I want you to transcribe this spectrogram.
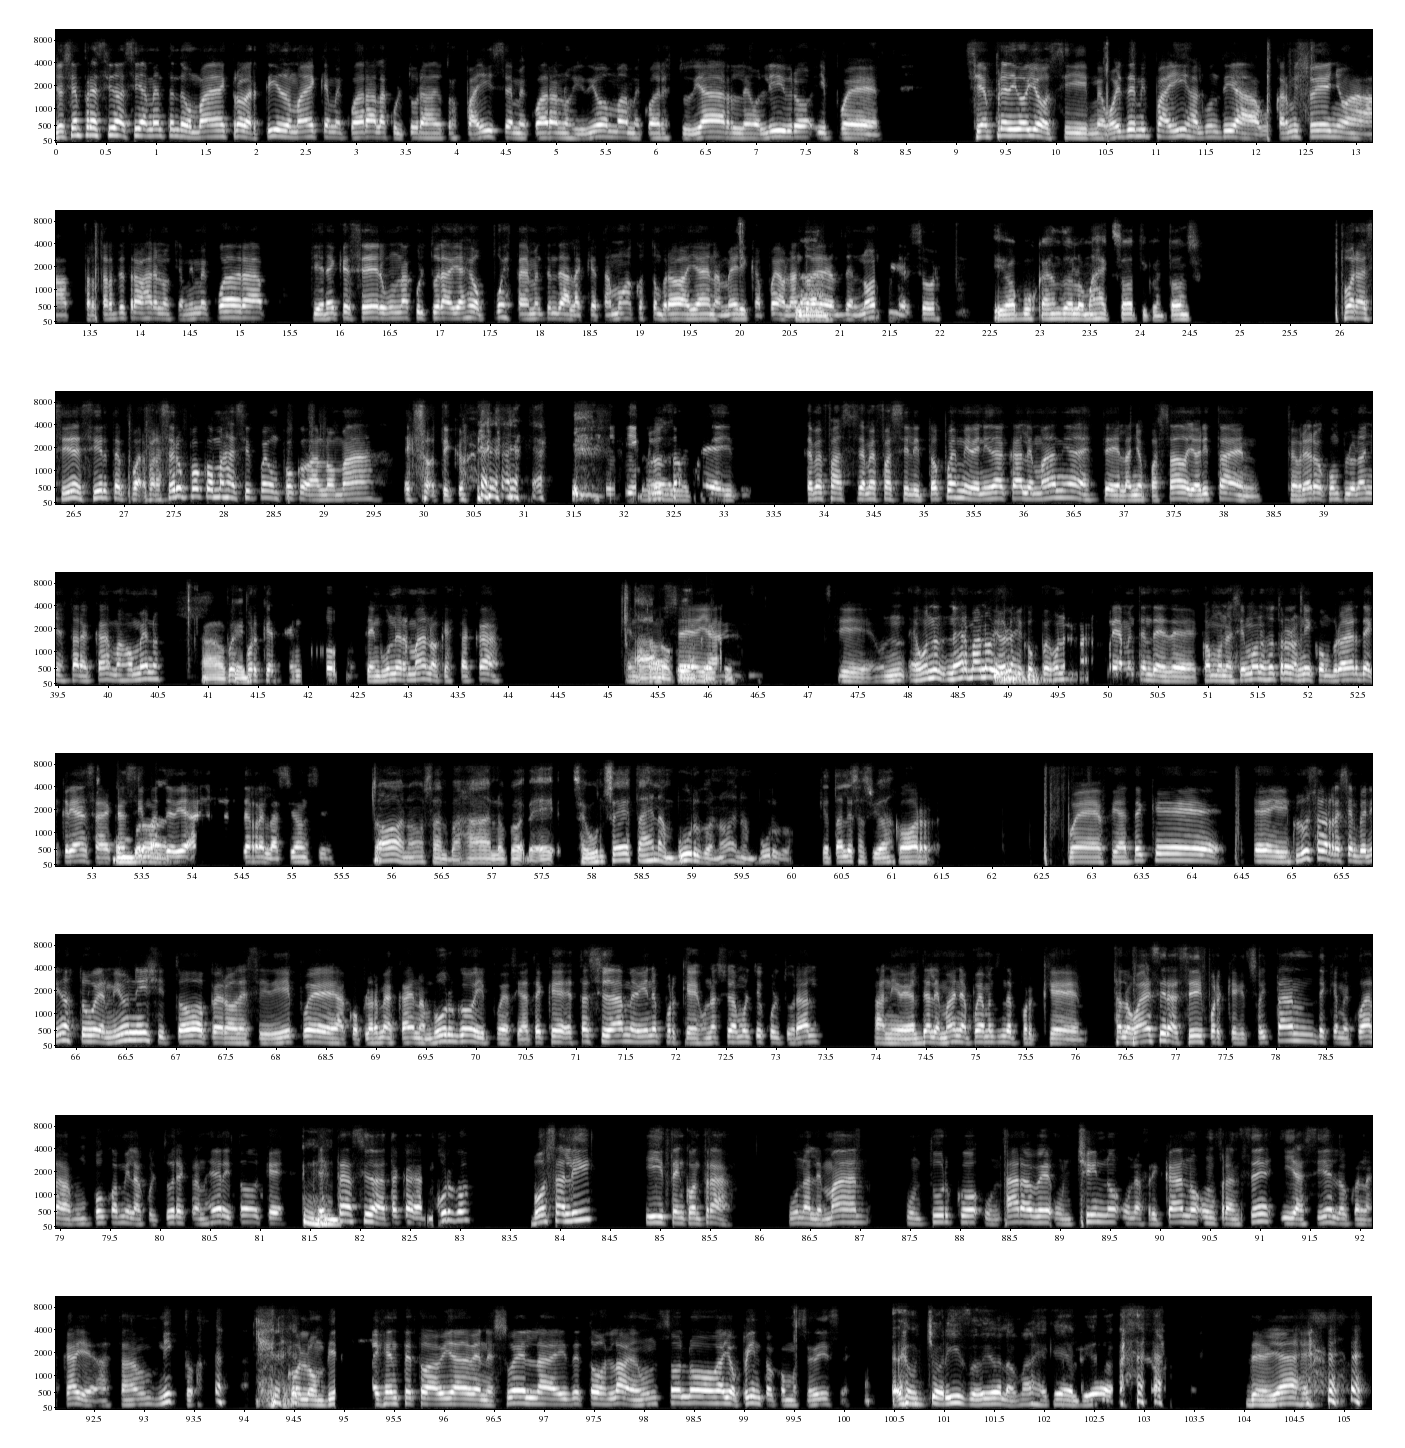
yo siempre he sido así, ¿me entiendes? Un más extrovertido, un más que me cuadra la cultura de otros países, me cuadran los idiomas, me cuadra estudiar, leo libros, y pues, siempre digo yo, si me voy de mi país algún día a buscar mi sueño, a tratar de trabajar en lo que a mí me cuadra, tiene que ser una cultura de viaje opuesta, ¿me entiendes? A la que estamos acostumbrados allá en América, pues, hablando Claro. del- del norte y del sur. Ibas buscando lo más exótico, entonces. Por así decirte, por- para ser un poco más así, pues un poco a lo más exótico. Incluso No, se me, se me facilitó pues mi venida acá a Alemania este, el año pasado y ahorita en febrero cumple un año estar acá, más o menos, Ah, ok. pues porque tengo, tengo un hermano que está acá. Ah, Entonces ya, sí, un- es un, no es hermano biológico, pues un hermano, obviamente, de, de- como nos decimos nosotros los nicos, un brother de crianza, de casi más de 10 años de relación, sí. No, no, salvajada, loco. Según sé, estás en Hamburgo, ¿no? En Hamburgo. ¿Qué tal esa ciudad? Cor- Pues fíjate que eh, incluso recién venido estuve en Múnich y todo, pero decidí pues acoplarme acá en Hamburgo y pues fíjate que esta ciudad me viene porque es una ciudad multicultural a nivel de Alemania, pues me entiendes, porque te lo voy a decir así, porque soy tan de que me cuadra un poco a mí la cultura extranjera y todo, que esta ciudad, ca- Hamburgo, vos salís y te encontrás un alemán, un turco, un árabe, un chino, un africano, un francés, y así es, loco, en la calle, hasta un mixto. Colombiano, hay gente todavía de Venezuela, hay de todos lados, en un solo gallo pinto, como se dice. Es un chorizo, digo la magia que el video. De viaje.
